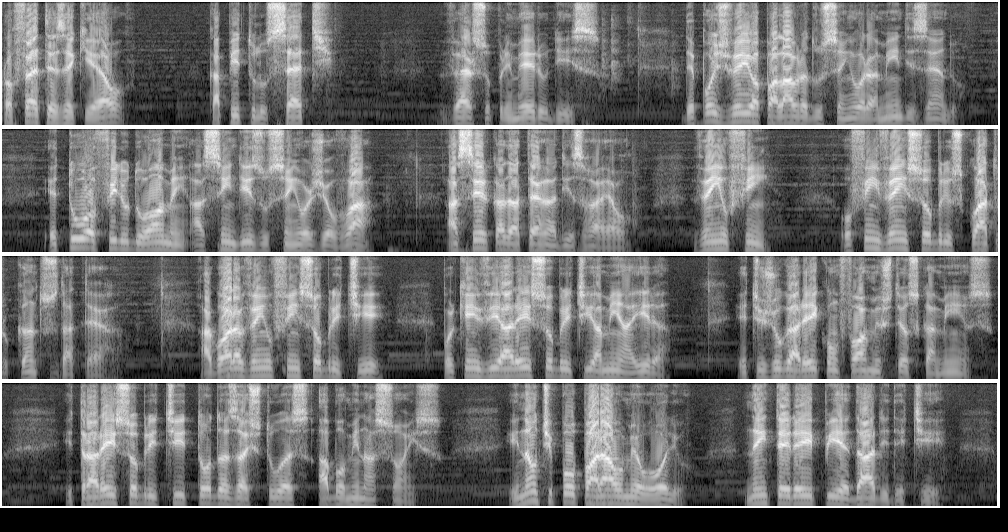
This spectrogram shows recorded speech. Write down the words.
Profeta Ezequiel, capítulo 7, verso 1 diz: Depois veio a palavra do Senhor a mim, dizendo: E tu, ó filho do homem, assim diz o Senhor Jeová, acerca da terra de Israel: Vem o fim, o fim vem sobre os quatro cantos da terra. Agora vem o fim sobre ti, porque enviarei sobre ti a minha ira, e te julgarei conforme os teus caminhos e trarei sobre ti todas as tuas abominações. E não te poupará o meu olho, nem terei piedade de ti,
